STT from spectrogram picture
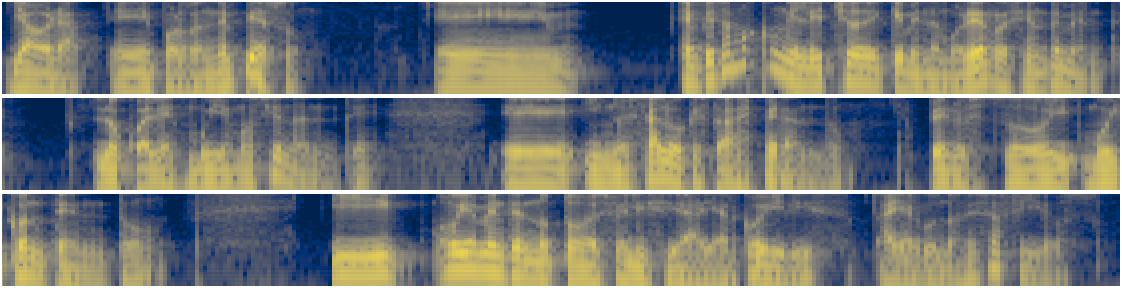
y ahora, eh, ¿por dónde empiezo? Eh, empezamos con el hecho de que me enamoré recientemente, lo cual es muy emocionante y no es algo que estaba esperando, pero estoy muy contento. Y obviamente no todo es felicidad y arcoíris, hay algunos desafíos.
